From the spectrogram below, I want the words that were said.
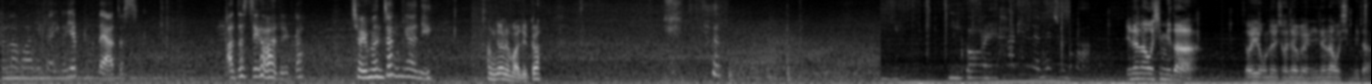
하려고 하니까 이거 예쁜데 아저씨. 아저씨가 맞을까? 젊은 청년이. 청년을 맞을까? 이거에 할인을 해준다. 인앤아웃입니다. 저희 오늘 저녁은 인앤아웃입니다.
